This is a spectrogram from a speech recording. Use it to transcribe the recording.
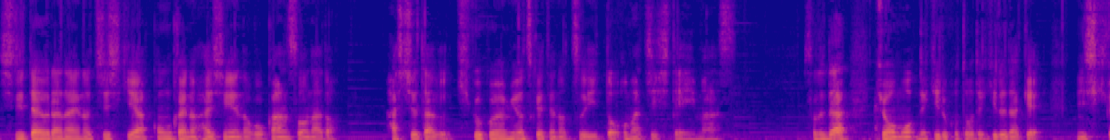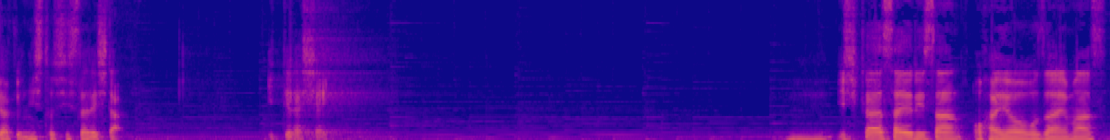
知りたい占いの知識や今回の配信へのご感想など、ハッシュタグ、聞く暦をつけてのツイートお待ちしています。それでは今日もできることをできるだけ、西企画西俊久でした。いってらっしゃい。石川さゆりさん、おはようございます。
